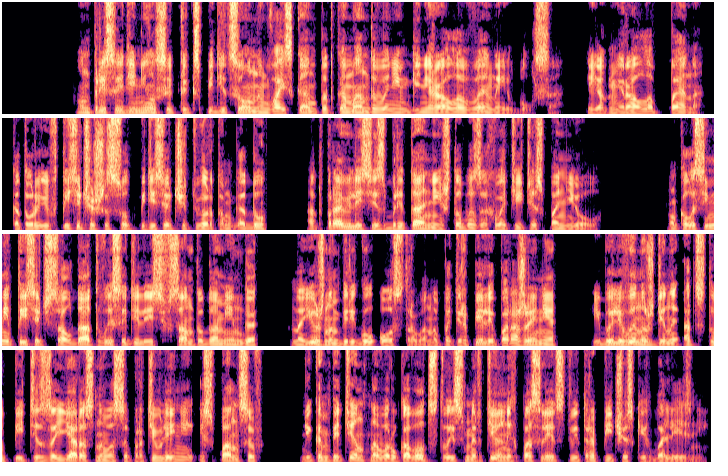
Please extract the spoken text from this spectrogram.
Он присоединился к экспедиционным войскам под командованием генерала Венейблса и адмирала Пена, которые в 1654 году отправились из Британии, чтобы захватить Испаньолу. Около 7 тысяч солдат высадились в Санто-Доминго на южном берегу острова, но потерпели поражение и были вынуждены отступить из-за яростного сопротивления испанцев, некомпетентного руководства и смертельных последствий тропических болезней.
